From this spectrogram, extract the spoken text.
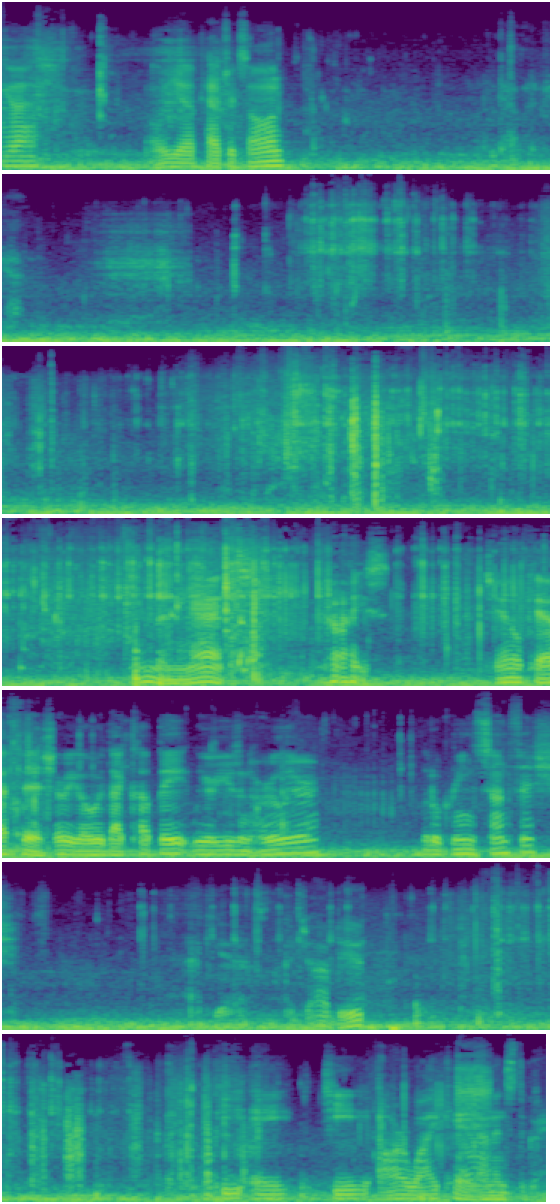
Guys. Oh yeah, Patrick's on. What do we got? What do we got? In the nets. Nice. Channel catfish. There we go with that cut bait we were using earlier. Little green sunfish. Heck yeah. Good job, dude. P A T R Y K on Instagram.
